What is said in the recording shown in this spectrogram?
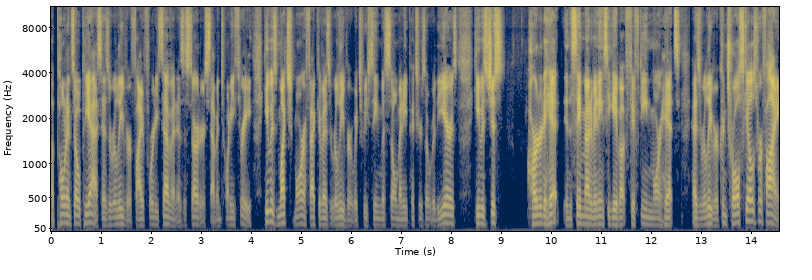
opponent's OPS as a reliever, 547, as a starter, 723. He was much more effective as a reliever, which we've seen with so many pitchers over the years. He was just harder to hit. In the same amount of innings, he gave up 15 more hits as a reliever. Control skills were fine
